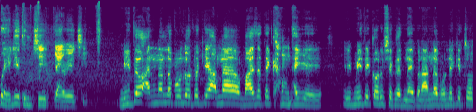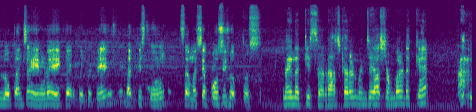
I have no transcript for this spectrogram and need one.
पहिली तुमची त्यावेळेची? मी तर अण्णांना बोललो होतो की अण्णा माझं ते काम नाहीये. मी ते करू शकत नाही. पण अण्णा बोलले की तू लोकांचं एवढं हे करतो तर ते नक्कीच तू समस्या पोचू शकतोस. नाही नक्कीच सर. राजकारण म्हणजे हा शंभर टक्के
